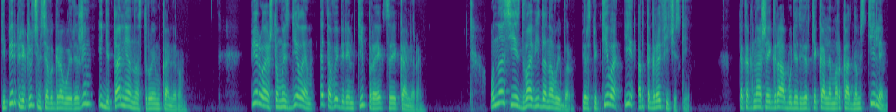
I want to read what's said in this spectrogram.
Теперь переключимся в игровой режим и детальнее настроим камеру. Первое, что мы сделаем, это выберем тип проекции камеры. У нас есть два вида на выбор – перспектива и ортографический. Так как наша игра будет в вертикальном аркадном стиле,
